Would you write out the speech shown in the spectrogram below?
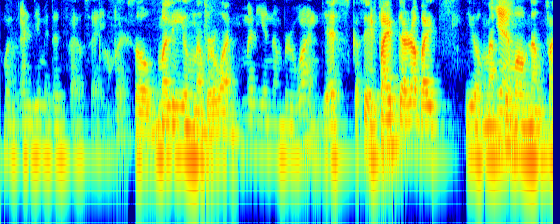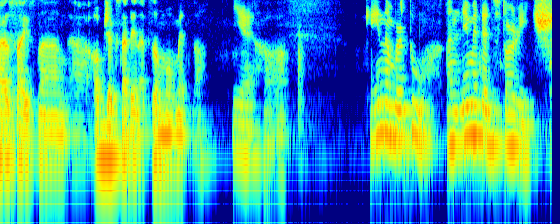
mag-unlimited file size. Okay, so mali yung number one. Mali yung number one. Yes, kasi 5 terabytes yung maximum ng file size ng uh, objects natin at the moment, no? Yeah. Oo. Okay, number two, unlimited storage.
